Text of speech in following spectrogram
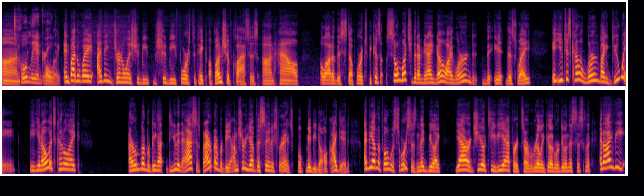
on Totally agree. polling. And by the way, I think journalists should be should be forced to take a bunch of classes on how a lot of this stuff works because so much of it, I mean, I know I learned the, it this way. It, you just kind of learn by doing. You know, it's kind of like I remember being, you didn't ask this, but I remember being, I'm sure you have the same experience. Well, maybe you don't. I did. I'd be on the phone with sources and they'd be like, yeah, our GOTV efforts are really good. We're doing this, this, and that. And I'd be,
